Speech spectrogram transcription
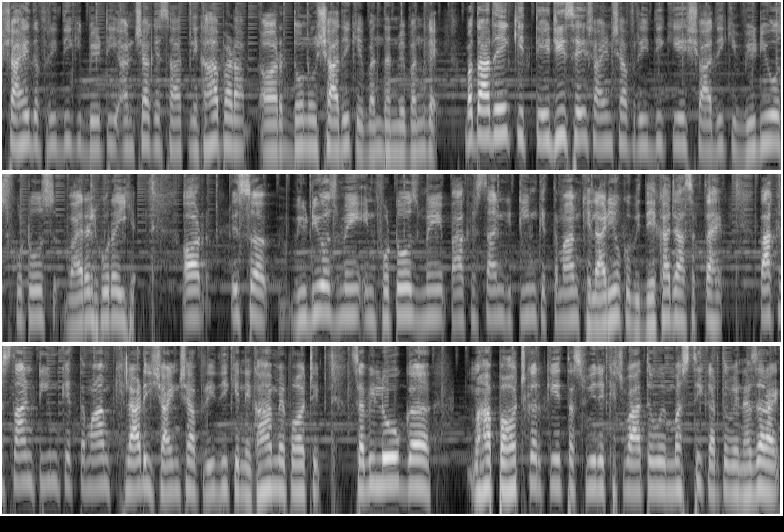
शाहिद अफरीदी की बेटी अंशा के साथ निकाह पड़ा और दोनों शादी के बंधन में बन गए। बता दें कि तेज़ी से शाहिन शाह अफरीदी की शादी की वीडियोस फ़ोटोज़ वायरल हो रही है और इस वीडियोस में, इन फ़ोटोज़ में पाकिस्तान की टीम के तमाम खिलाड़ियों को भी देखा जा सकता है। पाकिस्तान टीम के तमाम खिलाड़ी शाहिन शाह अफरीदी के निकाह में पहुँचे। सभी लोग वहाँ पहुँच कर के तस्वीरें खिंचवाते हुए, मस्ती करते हुए नज़र आए।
